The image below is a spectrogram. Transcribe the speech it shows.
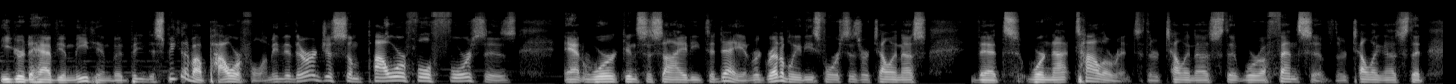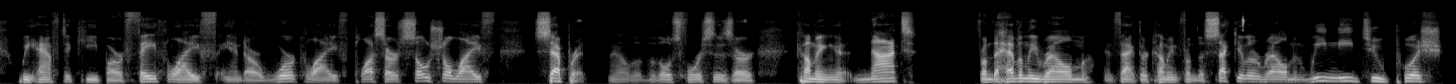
eager to have you meet him. But, but speaking about powerful, I mean, there are just some powerful forces at work in society today. And regrettably, these forces are telling us that we're not tolerant. They're telling us that we're offensive. They're telling us that we have to keep our faith life and our work life plus our social life separate. Well, those forces are coming not from the heavenly realm. In fact, they're coming from the secular realm, and we need to push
